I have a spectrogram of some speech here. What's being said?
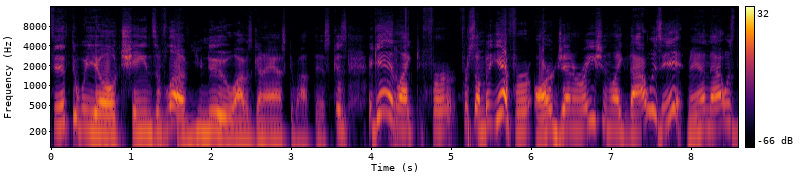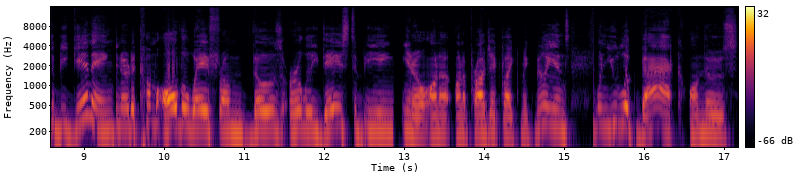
Fifth Wheel, Yeah. Chains of Love. You knew I was going to ask about this because again, like for for somebody, yeah, for our generation, like that was it, man. That was the beginning. You know, to come all the way from those early days to being, you know, on a on a project like McMillions. When you look back on those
